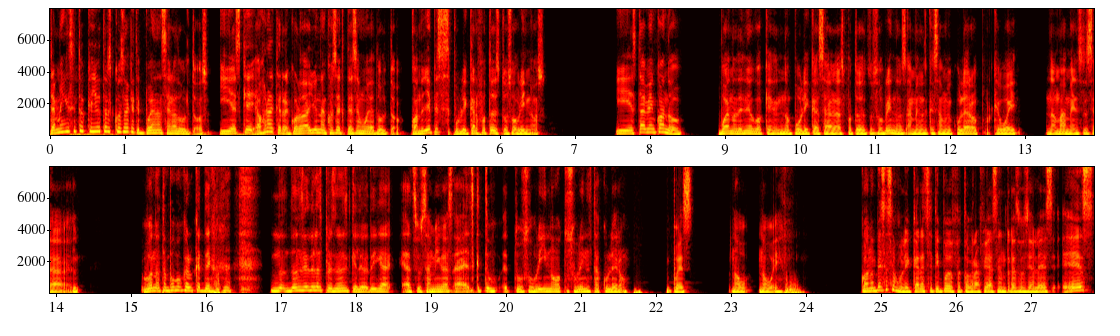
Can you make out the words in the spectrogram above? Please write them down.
También siento que hay otras cosas que te pueden hacer adultos. Y es que ahora que recuerdo, hay una cosa que te hace muy adulto. Cuando ya empiezas a publicar fotos de tus sobrinos. Y está bien cuando. Bueno, te digo que no publicas las fotos de tus sobrinos, a menos que sea muy culero, porque, güey, no mames, o sea, bueno, tampoco creo que tenga. No, no soy de las personas que le diga a sus amigas, ah, es que tu, tu sobrino o tu sobrina está culero. Pues, no, no, güey. Cuando empiezas a publicar este tipo de fotografías en redes sociales, es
